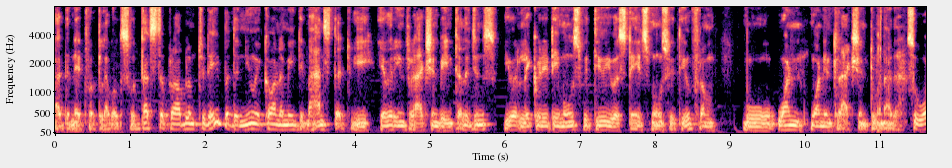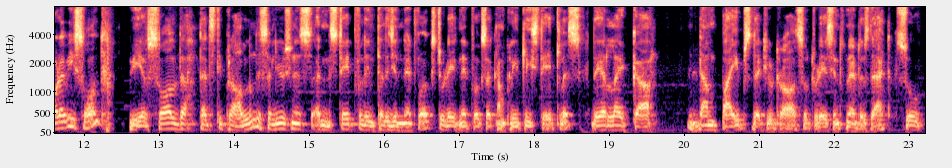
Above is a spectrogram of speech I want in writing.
at the network level. So that's the problem today. But the new economy demands that we every interaction be intelligence. Your liquidity moves with you, your states moves with you from one one interaction to another. So what have we solved? We have solved uh, that's the problem. The solution is stateful intelligent networks. Today networks are completely stateless. They are like uh, dumb pipes that you draw. So today's internet is that. So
